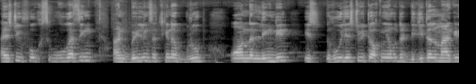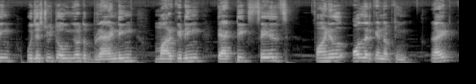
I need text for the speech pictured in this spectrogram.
I just be focus, focusing on building such kind of group on the LinkedIn is who just be talking about the digital marketing, who just be talking about the branding, marketing, tactics, sales, funnel, all that kind of thing, right?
